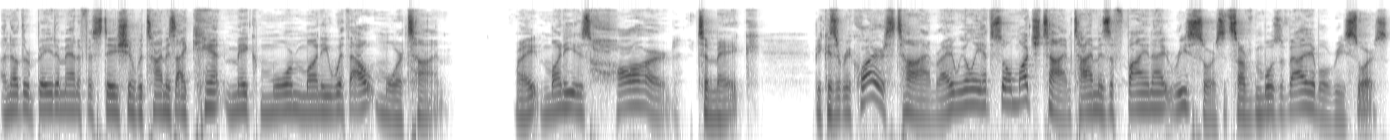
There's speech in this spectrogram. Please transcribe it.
Another beta manifestation with time is I can't make more money without more time. Right? Money is hard to make because it requires time, right? We only have so much time. Time is a finite resource. It's our most valuable resource.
